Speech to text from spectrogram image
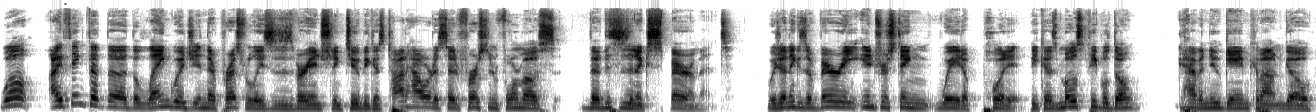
Well, I think that the the language in their press releases is very interesting too, because Todd Howard has said first and foremost that this is an experiment, which I think is a very interesting way to put it, because most people don't have a new game come out and go,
